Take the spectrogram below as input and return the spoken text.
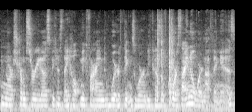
Nordstrom Cerritos because they helped me find where things were because of course I know where nothing is.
